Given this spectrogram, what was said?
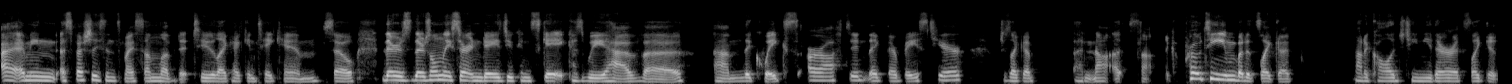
I, I mean, especially since my son loved it too. Like I can take him. So there's there's only certain days you can skate because we have uh um the Quakes are often like they're based here, which is like a, a not it's not like a pro team, but it's like a not a college team either. It's like a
